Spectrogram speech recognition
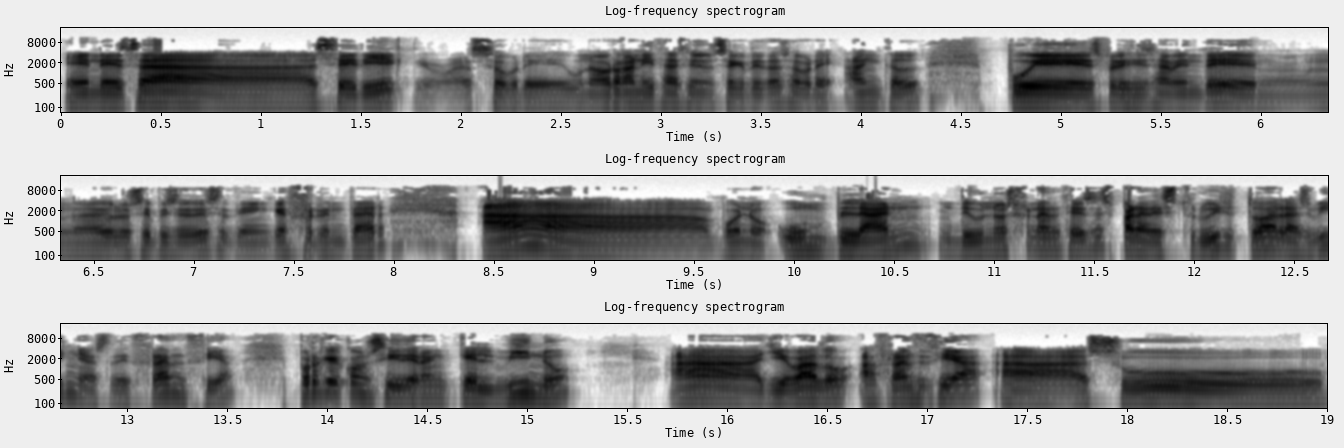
en esa serie sobre una organización secreta sobre Uncle, pues precisamente en uno de los episodios se tienen que enfrentar a bueno, un plan de unos franceses para destruir todas las viñas de Francia porque consideran que el vino ha llevado a Francia a su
